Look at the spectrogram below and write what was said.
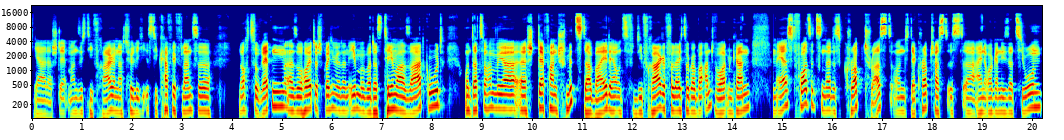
Ja, da stellt man sich die Frage natürlich, ist die Kaffeepflanze noch zu retten? Also heute sprechen wir dann eben über das Thema Saatgut und dazu haben wir äh, Stefan Schmitz dabei, der uns die Frage vielleicht sogar beantworten kann. Er ist Vorsitzender des Crop Trust und der Crop Trust ist äh, eine Organisation,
